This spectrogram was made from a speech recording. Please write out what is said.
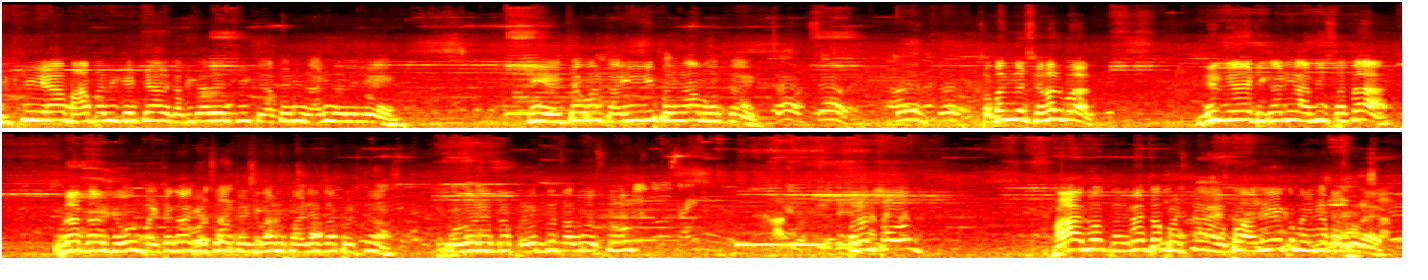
इतकी या महापालिकेच्या अधिकाऱ्यांची कातडी जाडी झालेली आहे. की याच्यावर काहीही परिणाम होत नाही. संबंध शहरभर निरनिराळ्या ठिकाणी आम्ही स्वतः पुढाकार घेऊन बैठका घेतो. त्या ठिकाणी पाण्याचा प्रश्न सोडवण्याचा प्रयत्न चालू असतो. परंतु हा जो कळव्याचा प्रश्न आहे तो अनेक महिन्यापासून आहे.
